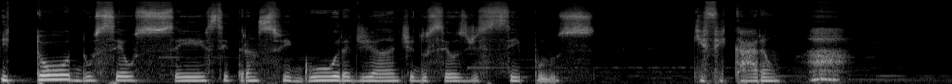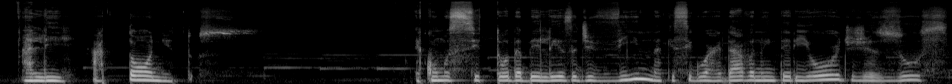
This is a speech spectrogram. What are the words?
e todo o seu ser se transfigura diante dos seus discípulos que ficaram ali atônitos. É como se toda a beleza divina que se guardava no interior de Jesus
